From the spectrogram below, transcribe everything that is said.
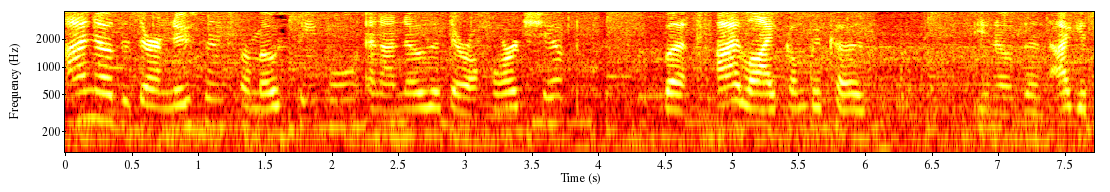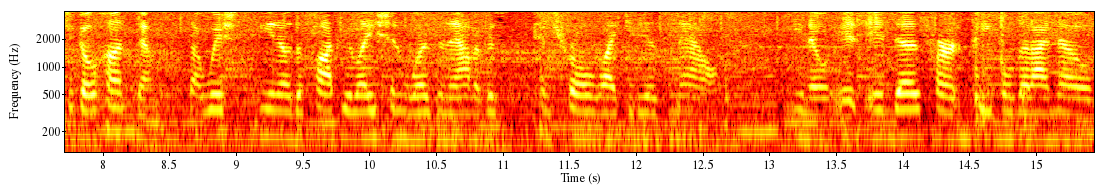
I know that they're a nuisance for most people, and I know that they're a hardship, but I like them because, you know, then I get to go hunt them. I wish, you know, the population wasn't out of its control like it is now. You know, it, it does hurt people that I know.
